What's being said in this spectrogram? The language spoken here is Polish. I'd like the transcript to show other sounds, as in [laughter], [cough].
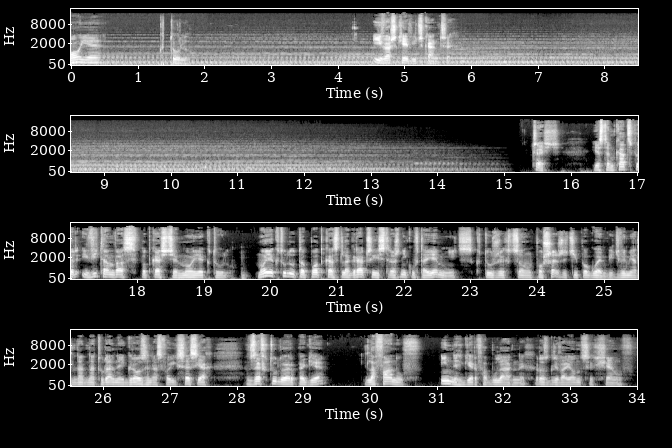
Moje Ktulu. Iwaszkiewicz kańczy. Cześć. Jestem Kacper i witam Was w podcaście Moje Ktulu. Moje Ktulu to podcast dla graczy i strażników tajemnic, którzy chcą poszerzyć i pogłębić wymiar nadnaturalnej grozy na swoich sesjach w Zew Cthulhu RPG dla fanów innych gier fabularnych rozgrywających się w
